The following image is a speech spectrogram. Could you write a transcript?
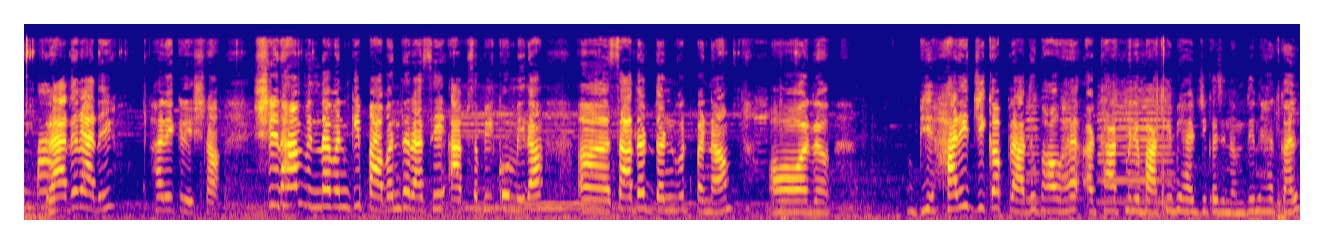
राधे राधे हरे कृष्णा। श्री धाम वृंदावन की पावन धरा से आप सभी को मेरा आ, सादर दंडवत प्रणाम। और बिहारी जी का प्रादुर्भाव है अर्थात मेरे बाकी बिहारी जी का जन्मदिन है कल।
